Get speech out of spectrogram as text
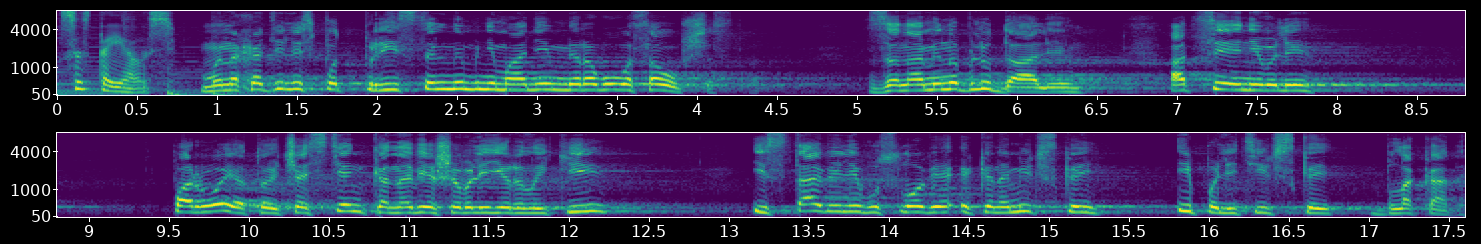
состоялась. Мы находились под пристальным вниманием мирового сообщества. За нами наблюдали, оценивали, порой, а то и частенько навешивали ярлыки и ставили в условия экономической и политической блокады.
